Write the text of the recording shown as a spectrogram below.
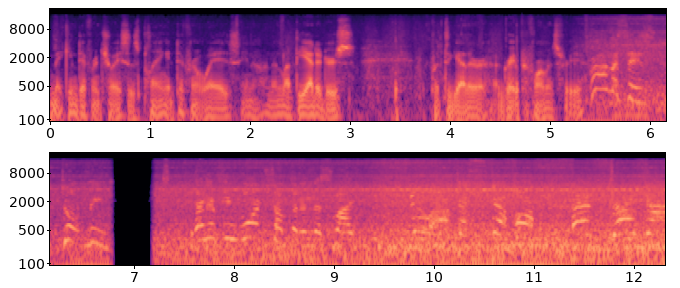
making different choices, playing it different ways. You know, and then let the editors put together a great performance for you. Promises don't mean And if you want something in this life, you have to step up and take it!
